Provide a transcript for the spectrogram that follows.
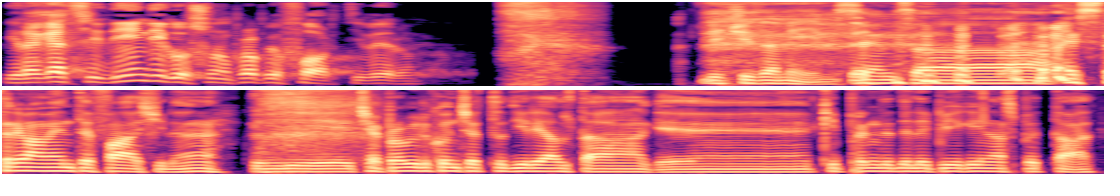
I ragazzi di Indigo sono proprio forti, vero? Decisamente. Senza estremamente facile, eh? quindi c'è proprio il concetto di realtà che, che prende delle pieghe inaspettate.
